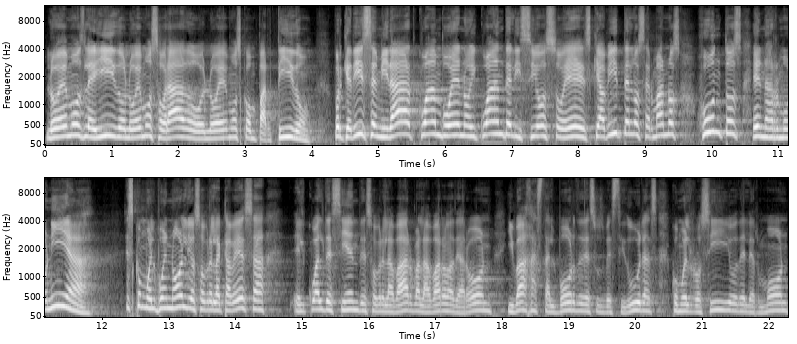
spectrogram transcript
lo hemos leído, lo hemos orado, lo hemos compartido. Porque dice, mirad cuán bueno y cuán delicioso es que habiten los hermanos juntos en armonía. Es como el buen óleo sobre la cabeza, el cual desciende sobre la barba, la barba de Aarón, y baja hasta el borde de sus vestiduras, como el rocío del Hermón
